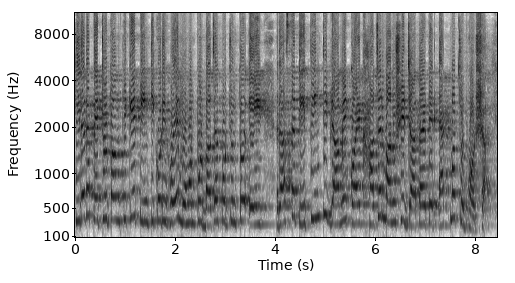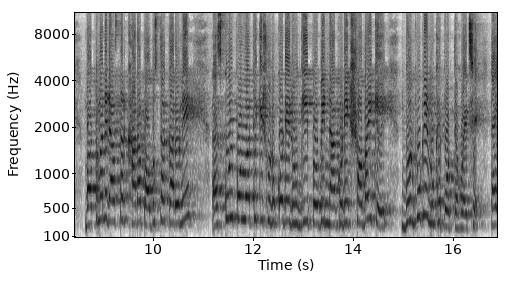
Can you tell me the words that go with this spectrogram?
হিরারা পেট্রোল পাম্প থেকে তিনটি করে হয়ে মোহনপুর বাজার পর্যন্ত এই রাস্তাটি তিনটি গ্রামের কয়েক হাজার মানুষের যাতায়াতের একমাত্র ভরসা। বর্তমানে রাস্তার খারাপ অবস্থার কারণে স্কুল পড়ুয়া থেকে শুরু করে রোগী, প্রবীণ নাগরিক সবাইকে দুর্ভোগের মুখে পড়তে হয়েছে। তাই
